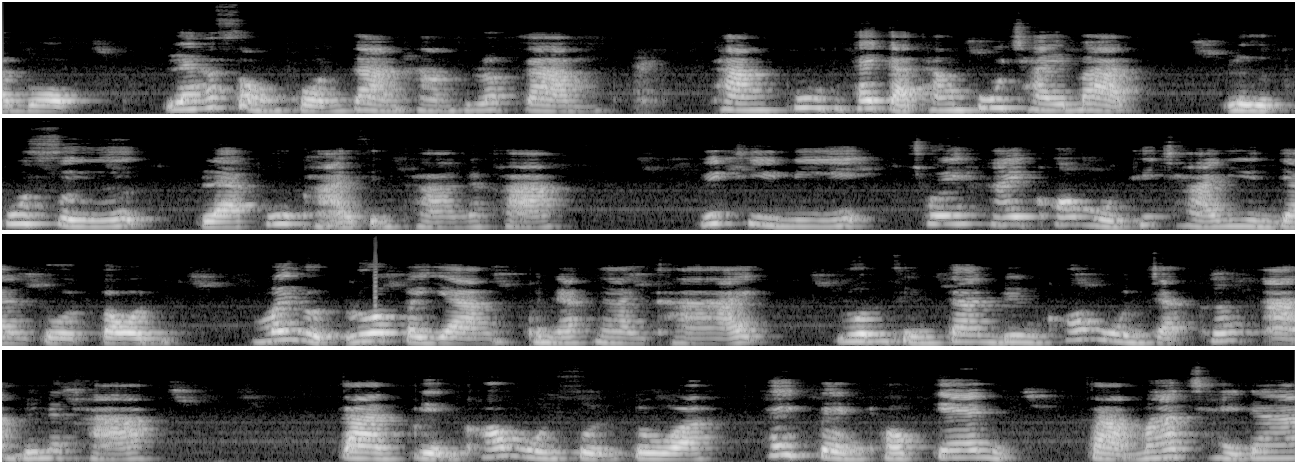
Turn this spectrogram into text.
ระบบ และส่งผลการทำธุรกรรม ทางผู้ให้กับทั้งผู้ใช้บัตร หรือผู้ซื้อและผู้ขายสินค้านะคะ วิธีนี้ช่วยให้ข้อมูลที่ใช้ยืนยันตัวตน ไม่หลุดร่วไปยังพนักงานขาย รวมถึงการดึงข้อมูลจากเครื่องอ่านด้วยนะคะ การเปลี่ยนข้อมูลส่วนตัวให้เป็นโทเก้นสามารถใช้ได้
